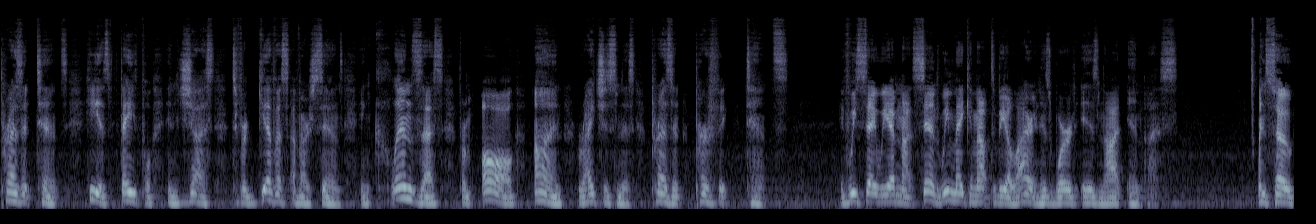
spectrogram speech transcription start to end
present tense he is faithful and just to forgive us of our sins and cleanse us from all unrighteousness. Present perfect tense. If we say we have not sinned we make him out to be a liar and his word is not in us. And so,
